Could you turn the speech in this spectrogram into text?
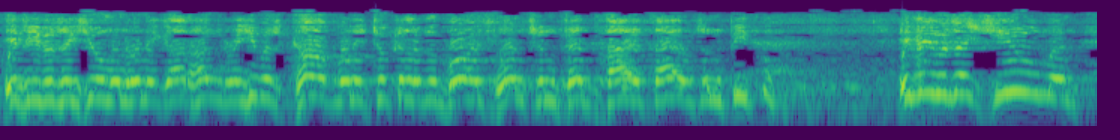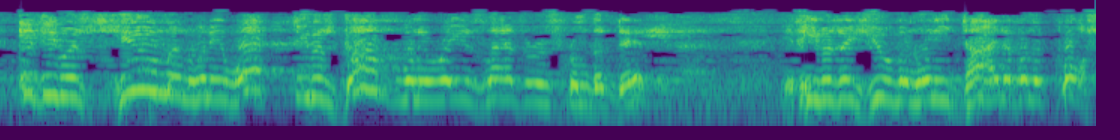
If he was a human when he got hungry, he was God when he took a little boy's lunch and fed 5,000 people. If he was a human, if he was human when he wept, he was God when he raised Lazarus from the dead. If he was a human when he died upon the cross,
